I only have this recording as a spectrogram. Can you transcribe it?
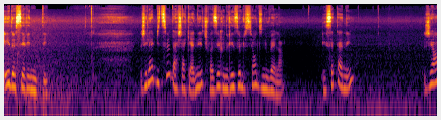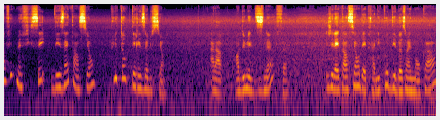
et de sérénité. J'ai l'habitude à chaque année de choisir une résolution du nouvel an. Et cette année, j'ai envie de me fixer des intentions plutôt que des résolutions. Alors, en 2019, j'ai l'intention d'être à l'écoute des besoins de mon corps.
